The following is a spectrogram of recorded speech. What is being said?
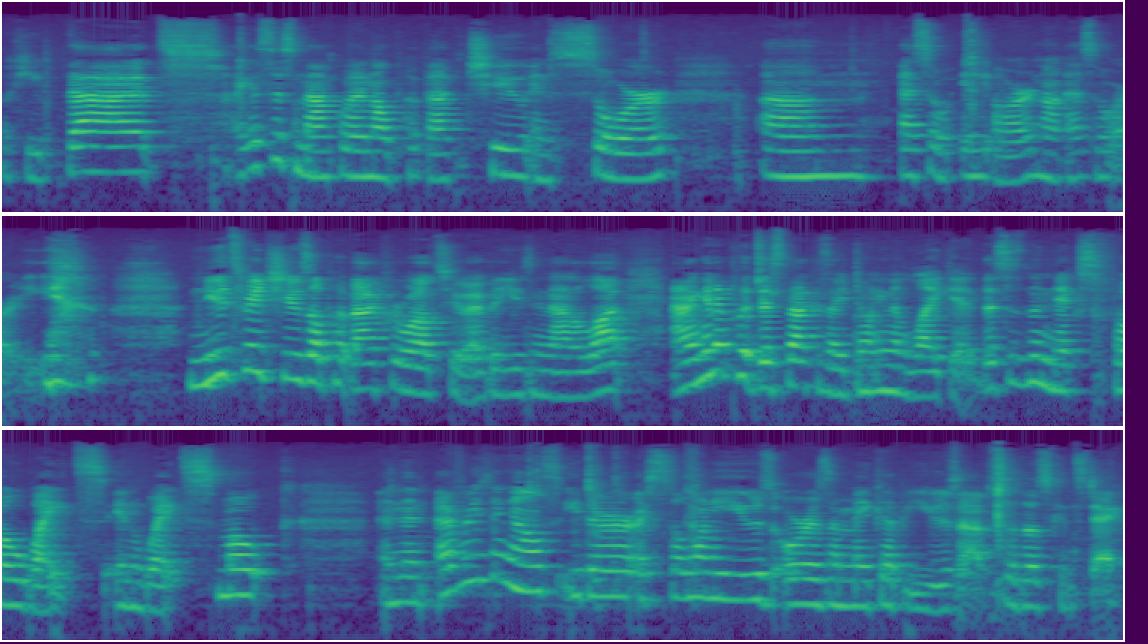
I'll keep that. I guess this MAC one I'll put back too in Soar. Um, S-O-A-R, not S-O-R-E. Nude Suede Shoes I'll put back for a while too. I've been using that a lot. And I'm going to put this back because I don't even like it. This is the NYX Faux Whites in White Smoke. And then everything else either I still want to use or as a makeup use up. So those can stay.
